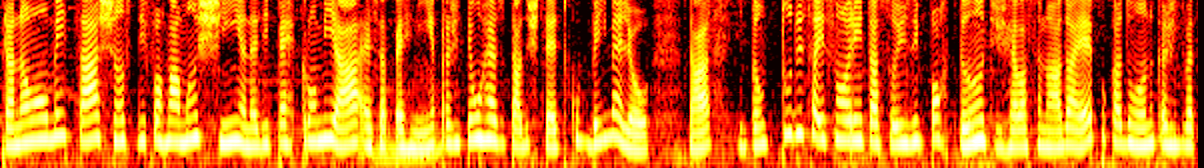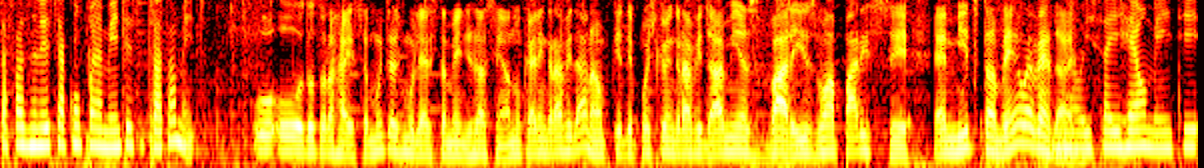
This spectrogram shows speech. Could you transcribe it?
para não aumentar a chance de formar manchinha, né, de hipercromiar essa perninha, para a gente ter um resultado estético bem melhor tá? Então, tudo isso aí são orientações importantes relacionadas à época do ano que a gente vai estar fazendo esse acompanhamento, esse tratamento. O, o doutora Raíssa, muitas mulheres também dizem assim: eu não quero engravidar, não, porque depois que eu engravidar, minhas varizes vão aparecer. É mito também ou é verdade? Não, isso aí realmente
